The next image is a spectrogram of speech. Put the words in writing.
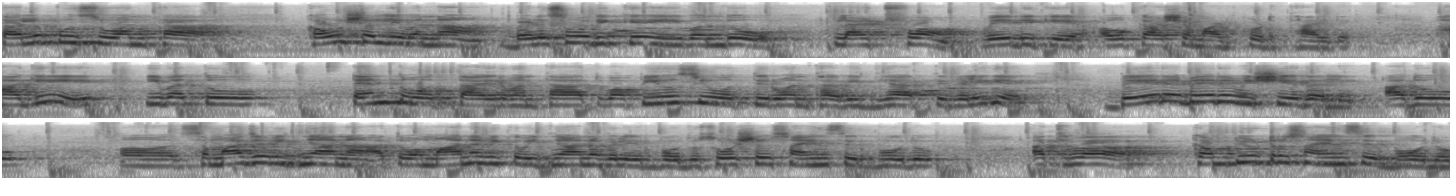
ತಲುಪಿಸುವಂಥ ಕೌಶಲ್ಯವನ್ನು ಬೆಳೆಸೋದಕ್ಕೆ ಈ ಒಂದು ಪ್ಲ್ಯಾಟ್ಫಾರ್ಮ್ ವೇದಿಕೆ ಅವಕಾಶ ಮಾಡಿಕೊಡ್ತಾ ಇದೆ. ಹಾಗೆಯೇ ಇವತ್ತು ಟೆಂತ್ ಓದ್ತಾ ಇರುವಂಥ ಅಥವಾ ಪಿ ಯು ಸಿ ಓದ್ತಿರುವಂಥ ವಿದ್ಯಾರ್ಥಿಗಳಿಗೆ ಬೇರೆ ಬೇರೆ ವಿಷಯದಲ್ಲಿ ಅದು ಸಮಾಜ ವಿಜ್ಞಾನ ಅಥವಾ ಮಾನವಿಕ ವಿಜ್ಞಾನಗಳಿರ್ಬೋದು ಸೋಷಲ್ ಸೈನ್ಸ್ ಇರ್ಬೋದು, ಅಥವಾ ಕಂಪ್ಯೂಟರ್ ಸೈನ್ಸ್ ಇರ್ಬೋದು,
